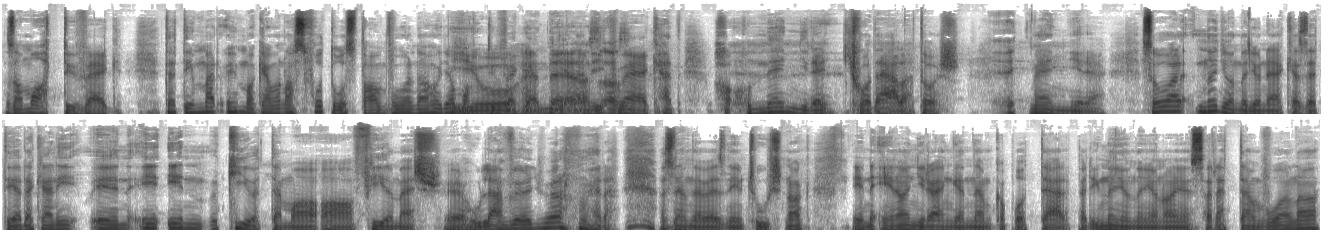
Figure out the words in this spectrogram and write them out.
az a matt üveg. Tehát én már önmagában azt fotóztam volna, hogy a Jó, matt üvegen hát mi jelenik az- az- meg. Hát ha, ha mennyire csodálatos. Mennyire. Szóval nagyon-nagyon elkezdett érdekelni. Én, én, én kijöttem a, a filmes hullámvölgyből, mert az nem nevezném csúcsnak. Én, én annyira engem nem kapott el, pedig nagyon-nagyon-nagyon szerettem volna,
